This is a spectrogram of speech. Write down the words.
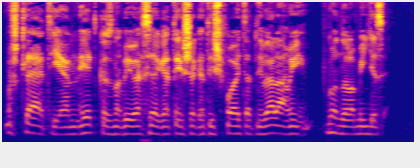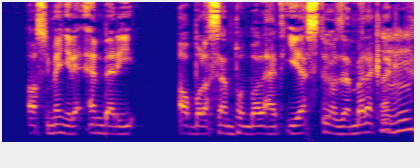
most lehet ilyen hétköznapi beszélgetéseket is folytatni vele, ami gondolom így az, az hogy mennyire emberi abból a szempontból lehet ijesztő az embereknek, uh-huh.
